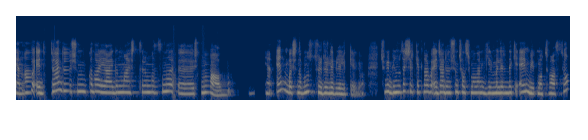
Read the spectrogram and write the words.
Yani bu agile dönüşümün bu kadar yaygınlaştırılmasını e, şunu bağladım. Yani en başında bunun sürdürülebilirlik geliyor. Çünkü günümüzde şirketler bu agile dönüşüm çalışmalarına girmelerindeki en büyük motivasyon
